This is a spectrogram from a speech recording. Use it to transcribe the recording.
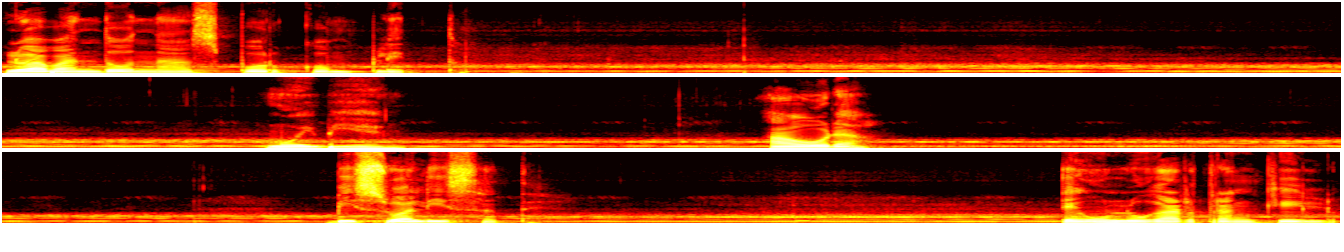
Lo abandonas por completo. Muy bien. Ahora visualízate en un lugar tranquilo,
